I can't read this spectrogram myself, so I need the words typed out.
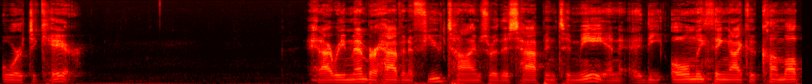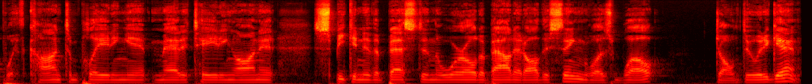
or to care. And I remember having a few times where this happened to me, and uh, the only thing I could come up with, contemplating it, meditating on it, speaking to the best in the world about it, all this thing was, well, don't do it again.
